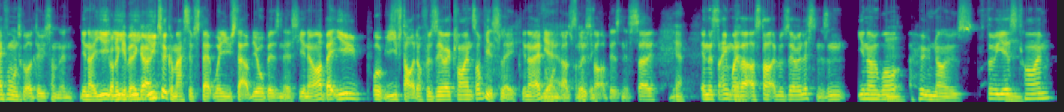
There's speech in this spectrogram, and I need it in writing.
Everyone's got to do something, you know. You you, give it a you, you took a massive step when you set up your business. You know, I bet you. Well, you started off with zero clients, obviously. You know, everyone Yeah, does when they start a business. So Yeah. in the same way Yeah. that I started with zero listeners. And you know what? Who knows? Three years Mm. time,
